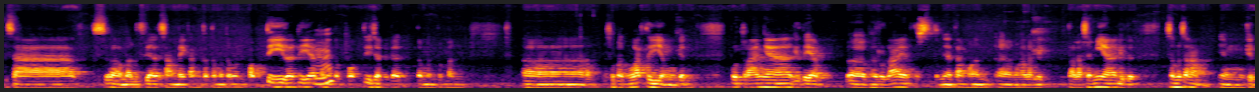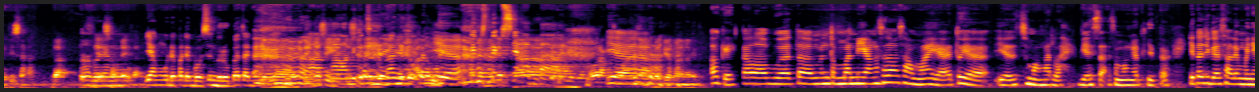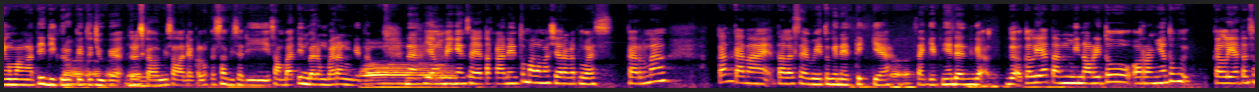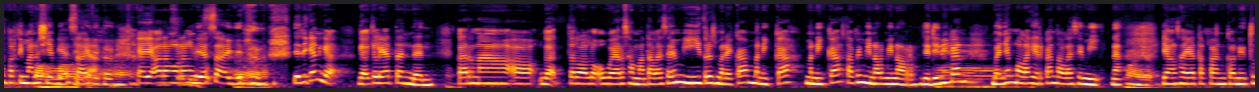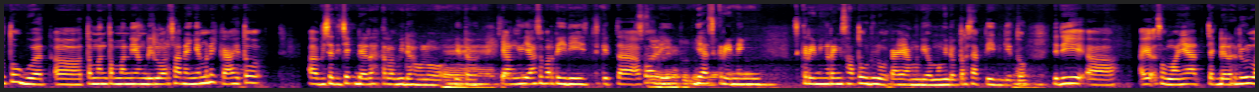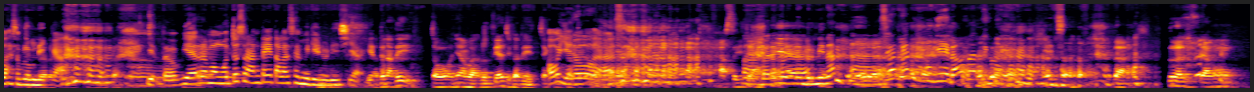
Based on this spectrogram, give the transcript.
bisa eh, Mbak Lutfia sampaikan ke teman-teman Popti tadi ya, teman-teman Popti dan juga teman-teman eh, sobat Muarti yang mungkin putranya gitu ya eh, baru lahir terus ternyata mengalami talasemia gitu. Apa yang mungkin bisa Mbak Lutfia yang, sampaikan? yang udah pada bosen berubah tadi Ya, sih mengalami itu kecenderungan itu Atau Iya. mungkin, tips-tipsnya nah, apa Orang Iya. tuanya bagaimana itu? Oke, kalau buat teman-teman yang sama-sama ya itu ya ya semangat lah, biasa semangat gitu. Kita juga saling menyemangati di grup itu juga. Terus kalau misal ada keluh kesah bisa disambatin bareng-bareng gitu. Oh. Nah, yang pengen saya tekanin itu malah masyarakat luas karena kan karena thalassemia itu genetik ya sakitnya dan nggak nggak kelihatan minor itu orangnya tuh kelihatan seperti manusia Normal, biasa iya. gitu. Kayak orang-orang biasa gitu. Jadi kan nggak nggak kelihatan dan karena eh, nggak terlalu aware sama thalassemia terus mereka menikah menikah tapi minor-minor. Jadi ini kan banyak melahirkan thalassemia nah Oh, iya. yang saya tekankan itu tuh buat eh, teman-teman yang di luar sana ingin menikah itu eh, bisa dicek darah terlebih dahulu Hmm, gitu cek. yang yang seperti di kita apa Screening di ya ya. screening screening ring satu dulu kayak yang diomongin dokter Septin gitu Hmm. jadi eh, ayo semuanya cek darah dulu lah sebelum Cek darah nikah gitu biar memutus rantai talasemia di Indonesia gitu Nanti nanti cowoknya Mbak Lutfia juga dicek. oh iya jelas Pasti Uh, cek. barangkali ada yang berminat uh, silakan hubungi nomor di bawah ya. nah, terus yang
